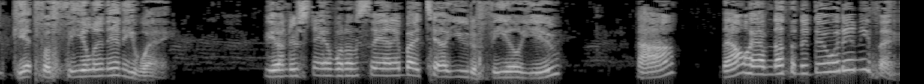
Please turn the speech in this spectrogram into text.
you get for feeling anyway. You understand what I'm saying? Anybody tell you to feel you? Huh? They don't have nothing to do with anything.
